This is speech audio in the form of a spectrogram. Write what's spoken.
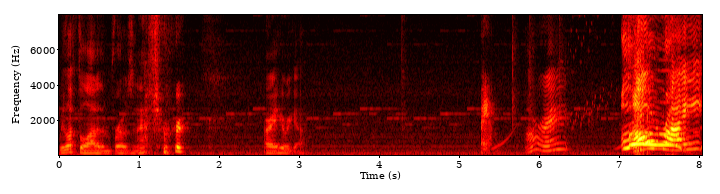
We left a lot of them frozen afterward. All right, here we go. Bam. All right. All right.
